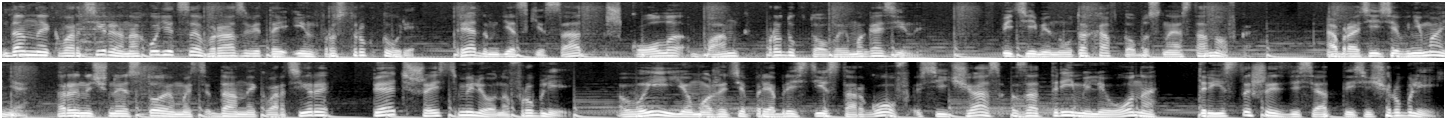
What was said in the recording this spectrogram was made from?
Данная квартира находится в развитой инфраструктуре. Рядом детский сад, школа, банк, продуктовые магазины. В пяти минутах автобусная остановка. Обратите внимание, рыночная стоимость данной квартиры 5-6 миллионов рублей. Вы ее можете приобрести с торгов сейчас за 3 миллиона 360 тысяч рублей.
